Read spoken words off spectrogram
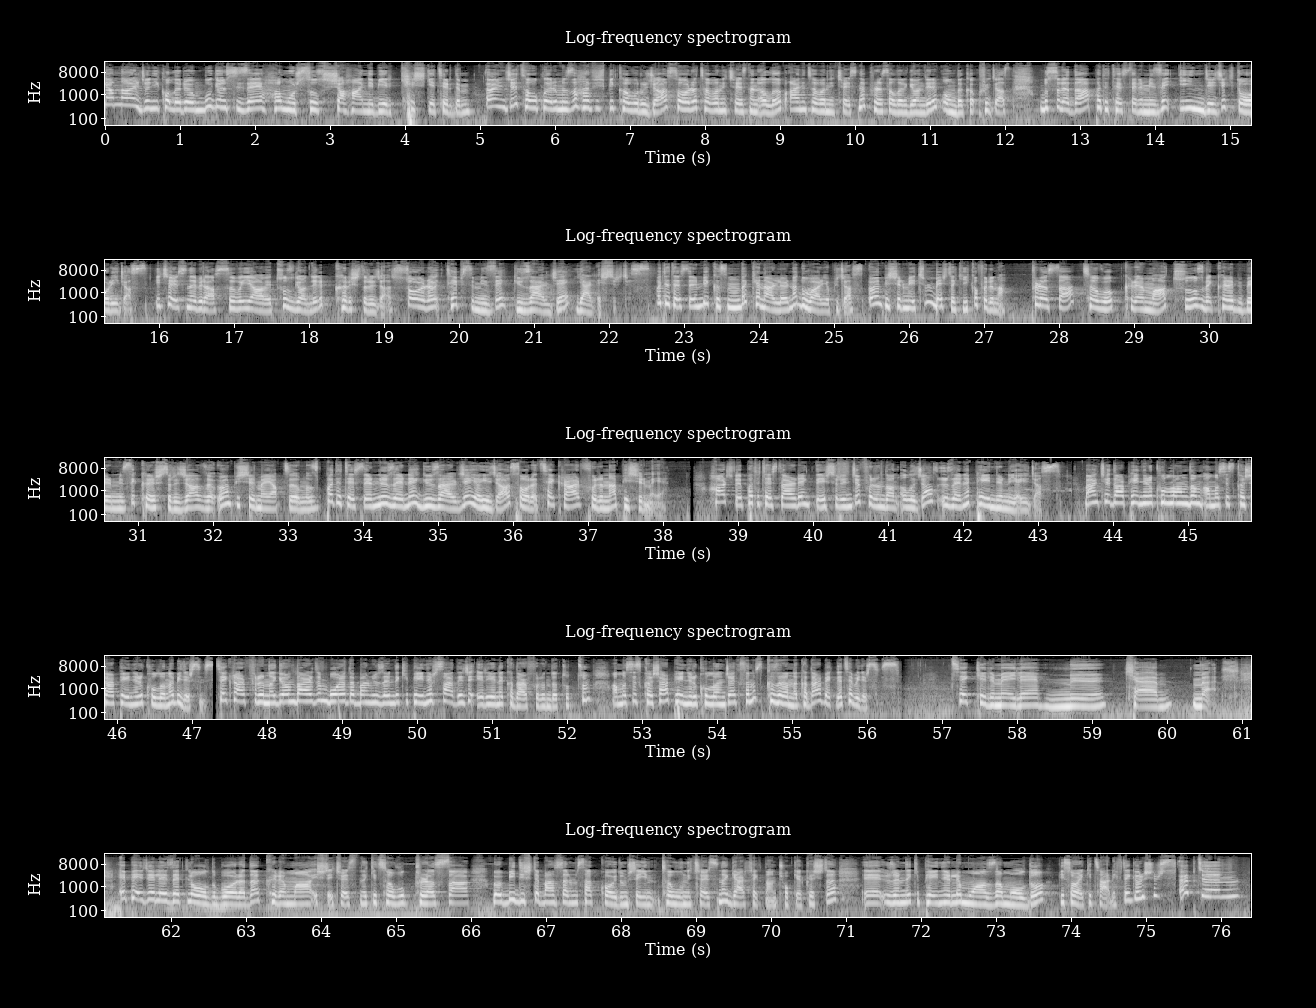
Selamlar canikolarım. Bugün size hamursuz şahane bir kiş getirdim. Önce tavuklarımızı hafif bir kavuracağız. Sonra tavanın içerisinden alıp aynı tavanın içerisine pırasaları gönderip onu da kavuracağız. Bu sırada patateslerimizi incecik doğrayacağız. İçerisine biraz sıvı yağ ve tuz gönderip karıştıracağız. Sonra tepsimize güzelce yerleştireceğiz. Patateslerin bir kısmını da kenarlarına duvar yapacağız. Ön pişirme için 5 dakika fırına. Pırasa, tavuk, krema, tuz ve karabiberimizi karıştıracağız ve ön pişirme yaptığımız patateslerin üzerine güzelce yayacağız. Sonra tekrar fırına pişirmeye. Harç ve patatesler renk değiştirince fırından alacağız. Üzerine peynirini yayacağız. Ben cheddar peyniri kullandım ama siz kaşar peyniri kullanabilirsiniz. Tekrar fırına gönderdim. Bu arada ben üzerindeki peynir sadece eriyene kadar fırında tuttum. Ama siz kaşar peyniri kullanacaksanız kızarana kadar bekletebilirsiniz tek kelimeyle mükemmel. Epeyce lezzetli oldu bu arada. Krema, işte içerisindeki tavuk, pırasa. Böyle bir dişte ben sarımsak koydum şeyin tavuğun içerisine. Gerçekten çok yakıştı. Ee, üzerindeki peynirle muazzam oldu. Bir sonraki tarifte görüşürüz. Öptüm.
